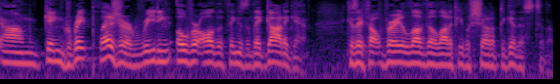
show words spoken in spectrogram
um, gain great pleasure reading over all the things that they got again because they felt very loved that a lot of people showed up to give this to them.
